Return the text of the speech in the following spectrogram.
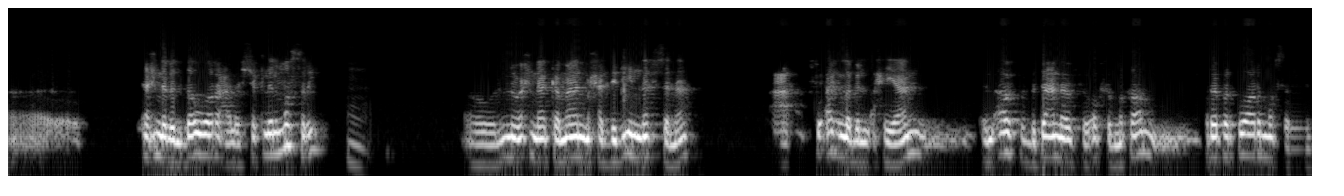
آه إحنا بندور على الشكل المصري. وانه إحنا كمان محددين نفسنا. في أغلب الأحيان ال output بتاعنا في وقت المقام repertoire مصري.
